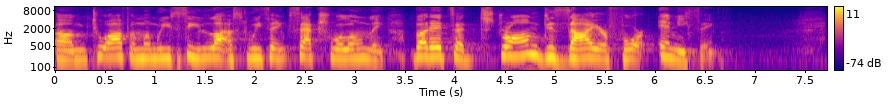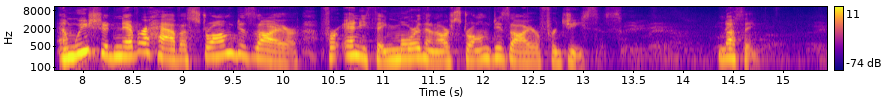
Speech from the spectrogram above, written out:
um, too often when we see lust, we think sexual only, but it's a strong desire for anything. And we should never have a strong desire for anything more than our strong desire for Jesus. Amen. Nothing. Amen.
